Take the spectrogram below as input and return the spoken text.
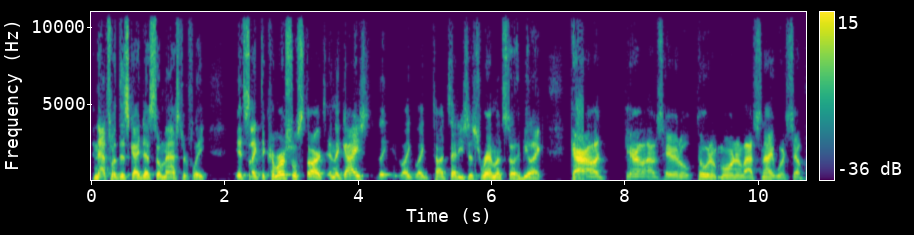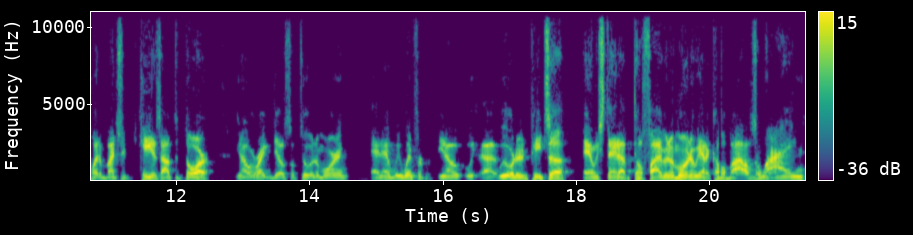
And that's what this guy does so masterfully. It's like the commercial starts and the guy's like like, like todd said he's just rambling. So he'd be like carolyn carolyn i was here till two in the morning last night. We're still putting a bunch of Kias out the door you know we're writing deals till two in the morning. And then we went for you know we, uh, we ordered pizza and we stayed up till five in the morning. We had a couple bottles of wine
